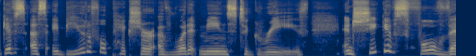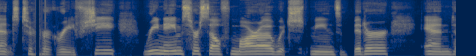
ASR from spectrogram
gives us a beautiful picture of what it means to grieve. And she gives full vent to her grief. She renames herself Mara, which means bitter. And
